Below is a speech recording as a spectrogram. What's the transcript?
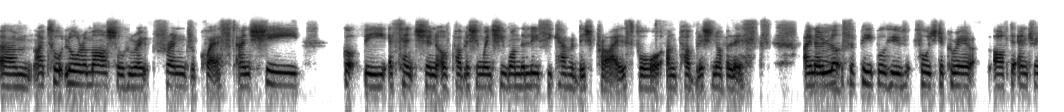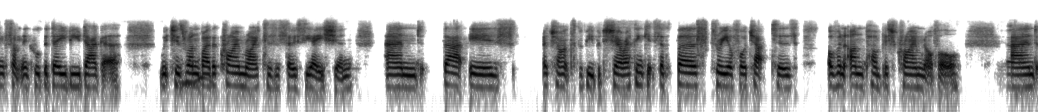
um, I taught Laura Marshall, who wrote Friend Request, and she got the attention of publishing when she won the Lucy Cavendish Prize for unpublished novelists. I know lots of people who've forged a career after entering something called the Debut Dagger, which is run mm-hmm. by the Crime Writers Association. And that is a chance for people to share. I think it's the first three or four chapters of an unpublished crime novel. Yeah. And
